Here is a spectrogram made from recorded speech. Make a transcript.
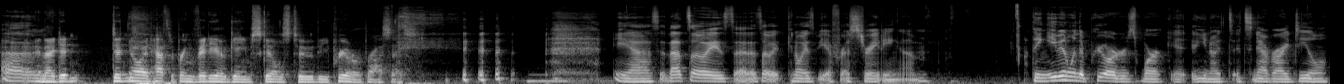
and I didn't didn't know I'd have to bring video game skills to the pre-order process. Yeah, so that's always uh, that's always, can always be a frustrating um, thing. Even when the pre-orders work, it, you know, it's it's never ideal.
